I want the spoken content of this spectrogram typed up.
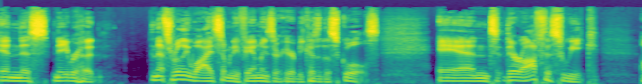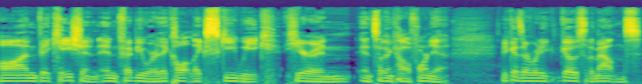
in this neighborhood. And that's really why so many families are here because of the schools. And they're off this week on vacation in February. They call it like ski week here in, in Southern California because everybody goes to the mountains.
